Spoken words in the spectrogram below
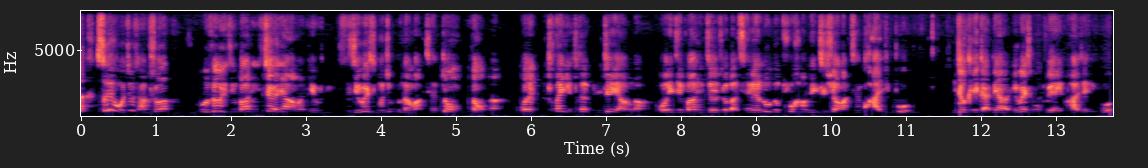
对，所以我就想说，我都已经帮你这样了，你自己为什么就不能往前动动呢？我推你推成这样了。我已经帮你，就是说把前面路都铺好了，你只需要往前跨一步，你就可以改变了。你为什么不愿意跨这一步？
